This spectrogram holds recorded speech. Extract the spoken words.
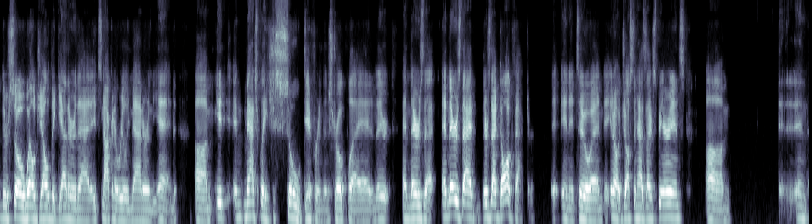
they're so well gelled together that it's not going to really matter in the end. Um, it and match play is just so different than stroke play, and there and there's that and there's that there's that dog factor in it too. And you know, Justin has that experience. Um, and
